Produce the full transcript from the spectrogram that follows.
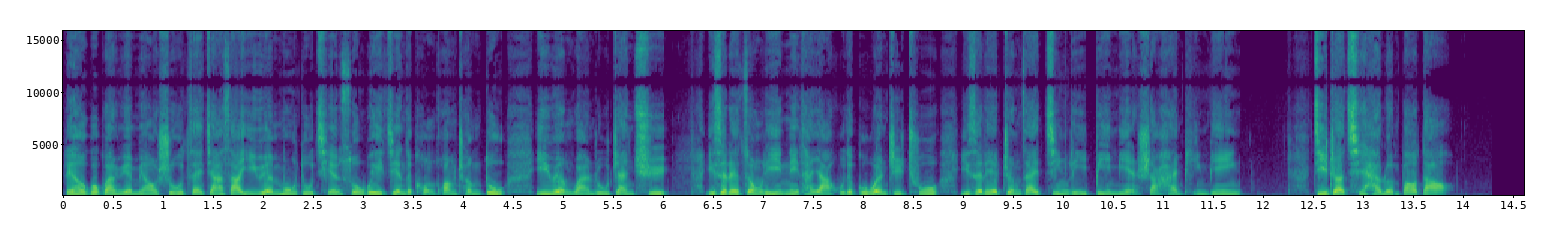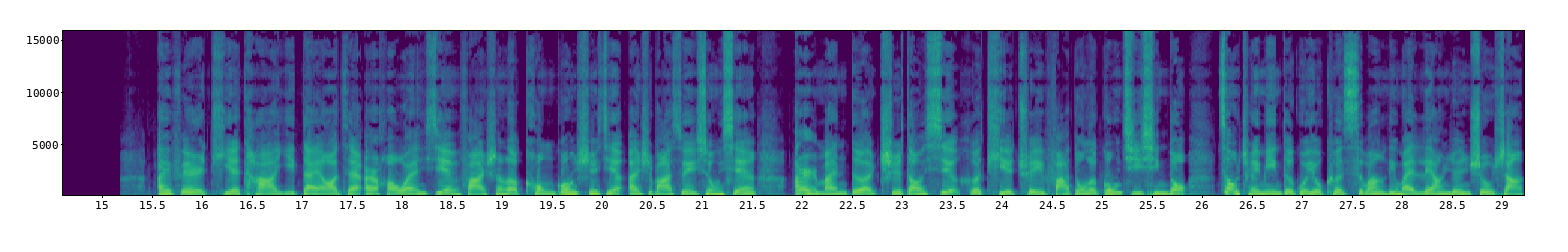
联合国官员描述，在加萨医院目睹前所未见的恐慌程度，医院宛如战区。以色列总理内塔尼亚胡的顾问指出，以色列正在尽力避免杀害平民。记者戚海伦报道。埃菲尔铁塔一带啊，在二号晚间发生了恐攻事件。二十八岁凶嫌阿尔曼德持刀械和铁锤发动了攻击行动，造成一名德国游客死亡，另外两人受伤。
